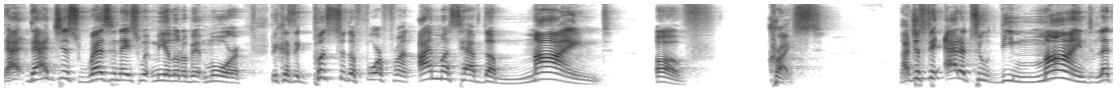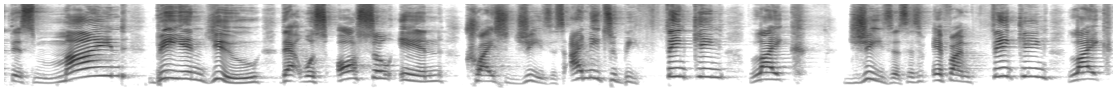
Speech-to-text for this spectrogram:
That, that just resonates with me a little bit more because it puts to the forefront I must have the mind of Christ. Not just the attitude, the mind. Let this mind be in you that was also in Christ Jesus. I need to be thinking like Jesus. If I'm thinking like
